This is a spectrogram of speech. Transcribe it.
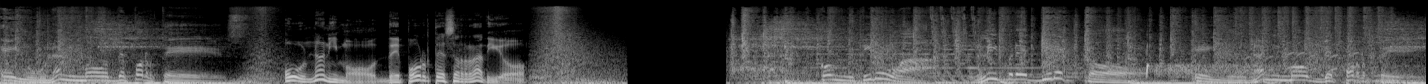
en Unánimo Deportes. Unánimo Deportes Radio. Continúa Libre Directo en Unánimo Deportes.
